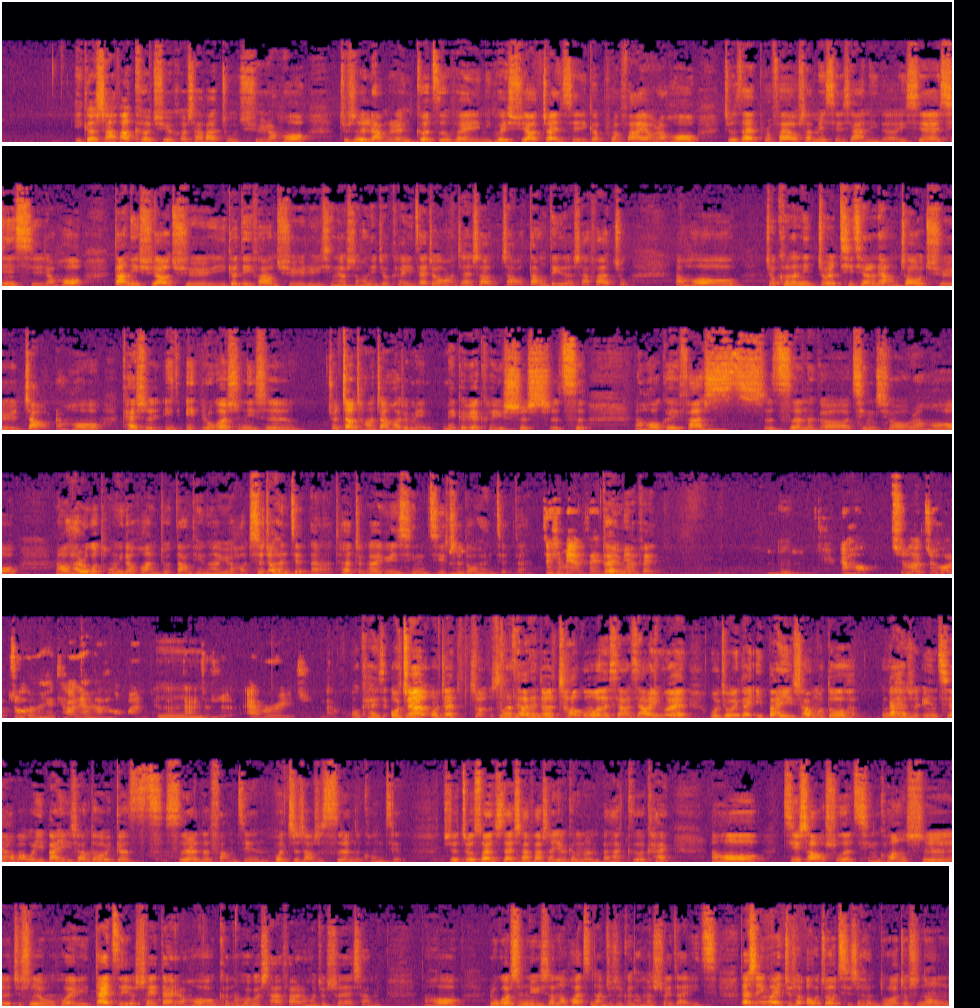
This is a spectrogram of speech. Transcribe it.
一个沙发客区和沙发主区，然后就是两个人各自会，你会需要撰写一个 profile，然后就是在 profile 上面写下你的一些信息，然后当你需要去一个地方去旅行的时候，你就可以在这个网站上找当地的沙发主，然后就可能你就是提前两周去找，然后开始一一，如果是你是就正常的账号，就每每个月可以试十次，然后可以发十次那个请求，然后。然后他如果同意的话，你就当天跟他约好，其实就很简单了。它整个运行机制都很简单，这是免费的，对，免费。嗯，然后去了之后住的那些条件还好吗？你觉得？嗯，就是 average level。我看一下，我觉得，我觉得住住的条件就是超过我的想象，因为我就应该一半以上我都应该还是运气好吧，我一半以上都有一个私私人的房间，或至少是私人的空间，就是就算是在沙发上有一个门把它隔开。然后极少数的情况是，就是我会带自己的睡袋，然后可能会有个沙发，然后就睡在上面。然后如果是女生的话，经常就是跟他们睡在一起。但是因为就是欧洲其实很多就是那种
